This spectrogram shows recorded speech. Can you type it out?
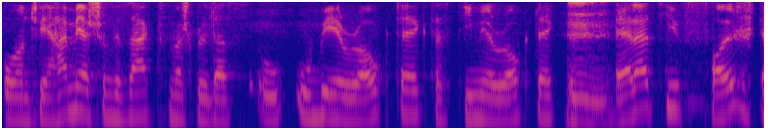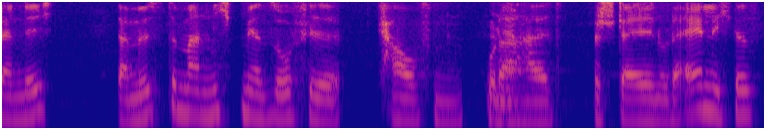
Und wir haben ja schon gesagt, zum Beispiel das UB Rogue Deck, das Dimir Rogue Deck mhm. ist relativ vollständig. Da müsste man nicht mehr so viel kaufen oder ja. halt bestellen oder ähnliches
